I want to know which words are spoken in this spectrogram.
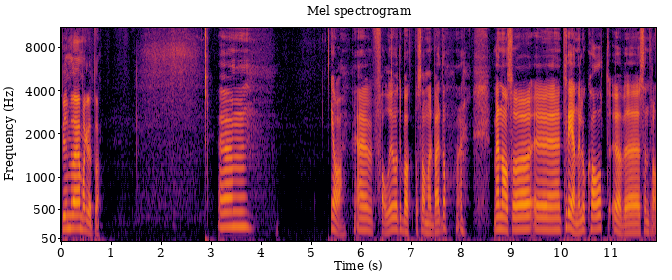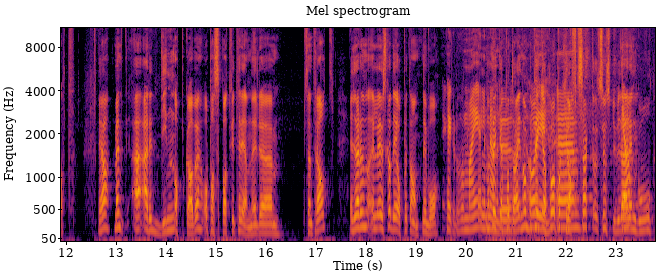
Begynn med deg, Margrethe. Um ja, jeg faller jo tilbake på samarbeid, da. Men altså eh, trene lokalt, øve sentralt. Ja, Men er, det din oppgave å passe på at vi trener eh, sentralt? Eller, det, eller, skal det opp på et annet nivå? Peker du på meg, eller Nå mener du jeg på deg. Nå Oi, peker jeg på, på Kraftsert. Syns du det ja. er en god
